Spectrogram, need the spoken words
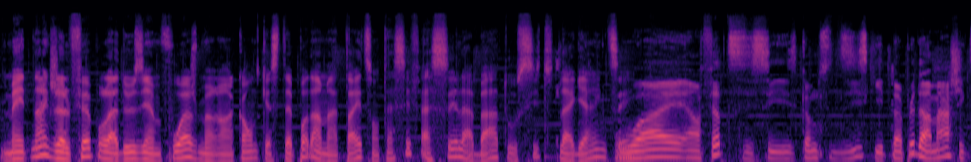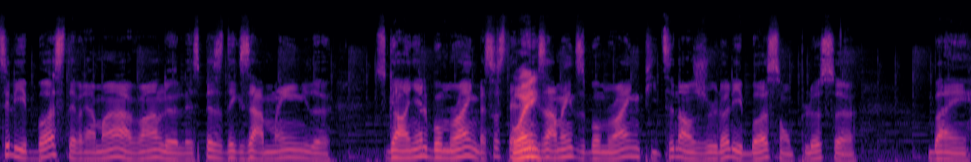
maintenant que je le fais pour la deuxième fois, je me rends compte que c'était pas dans ma tête. Ils sont assez faciles à battre aussi, toute la gang, tu sais. Ouais, en fait, c'est- comme tu dis, ce qui est un peu dommage, c'est que tu sais, les boss, c'était vraiment avant le- l'espèce d'examen de. Tu gagnais le boomerang, ben ça c'était Ouais. l'examen du boomerang, puis tu sais, dans ce jeu-là, les boss sont plus. euh, ben. tu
